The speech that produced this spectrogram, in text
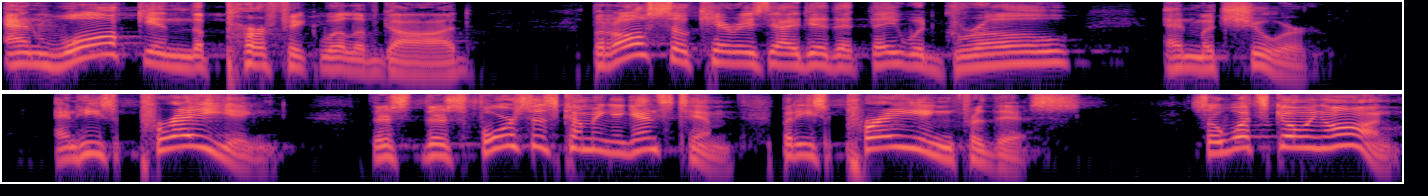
and walk in the perfect will of God, but also carries the idea that they would grow and mature. And he's praying. There's, there's forces coming against him, but he's praying for this. So, what's going on?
